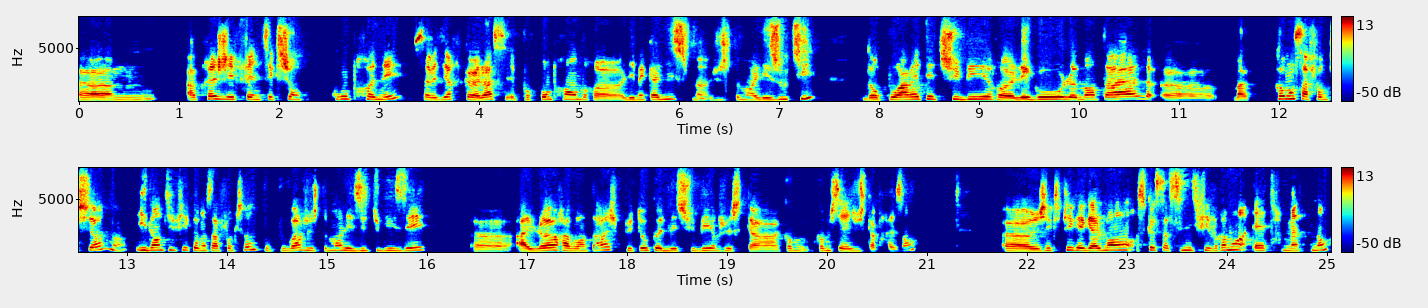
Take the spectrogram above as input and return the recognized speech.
Euh, après, j'ai fait une section comprenez. Ça veut dire que là, c'est pour comprendre euh, les mécanismes justement et les outils. Donc, pour arrêter de subir euh, l'ego, le mental, euh, bah, comment ça fonctionne, identifier comment ça fonctionne pour pouvoir justement les utiliser à leur avantage plutôt que de les subir jusqu'à comme comme c'est jusqu'à présent. J'explique également ce que ça signifie vraiment être maintenant.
